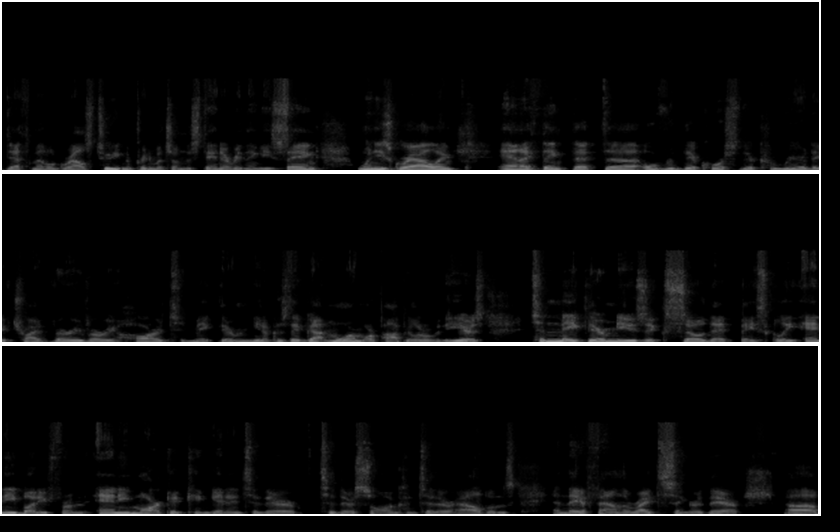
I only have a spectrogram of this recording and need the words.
death metal growls too. You can pretty much understand everything he's saying when he's growling. And I think that uh, over the course of their career, they've tried very, very hard to make their, you know, because they've gotten more and more popular over the years to make their music so that basically anybody from any market can get into their to their songs and to their albums and they have found the right singer there. Uh,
